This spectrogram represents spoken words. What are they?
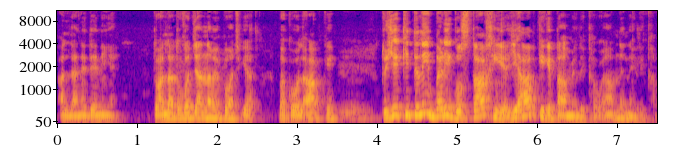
اللہ نے دینی ہے۔ تو اللہ تو خود جاننا میں پہنچ گیا، بقول آپ کے۔ تو یہ کتنی بڑی گستاخی ہے، یہ آپ کی کتاب میں لکھا ہوا ہے، آپ نے نہیں لکھا۔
